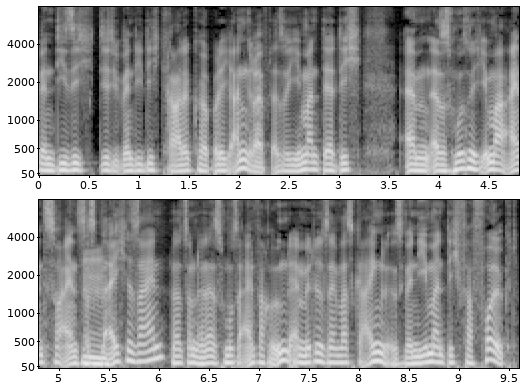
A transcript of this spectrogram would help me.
wenn die sich, die, wenn die dich gerade körperlich angreift. Also jemand, der dich, ähm, also es muss nicht immer eins zu eins das Mhm. Gleiche sein, ne, sondern es muss einfach irgendein Mittel sein, was geeignet ist. Wenn jemand dich verfolgt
